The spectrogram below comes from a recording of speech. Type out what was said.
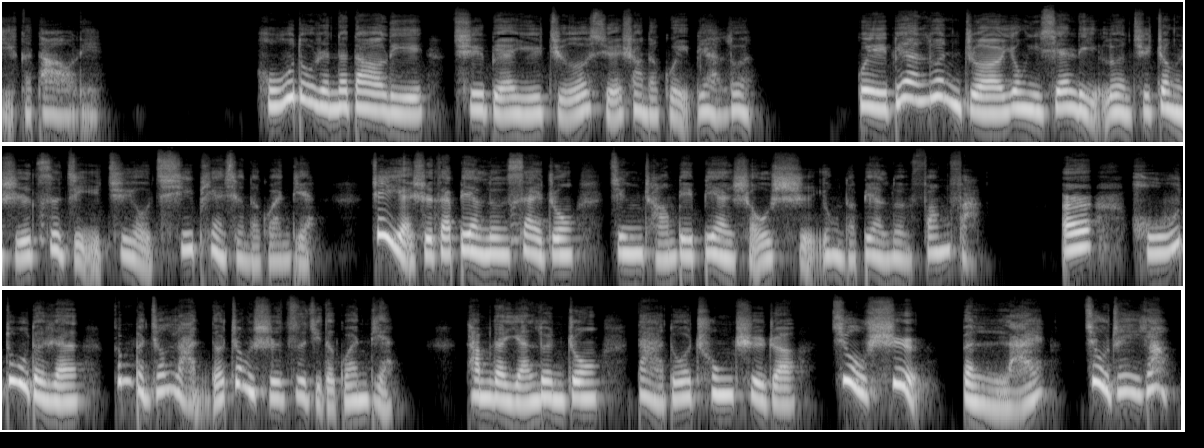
一个道理。糊涂人的道理区别于哲学上的诡辩论。诡辩论者用一些理论去证实自己具有欺骗性的观点，这也是在辩论赛中经常被辩手使用的辩论方法。而糊涂的人根本就懒得证实自己的观点，他们的言论中大多充斥着“就是”“本来就这样”。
